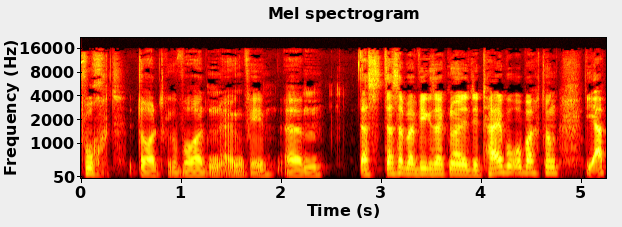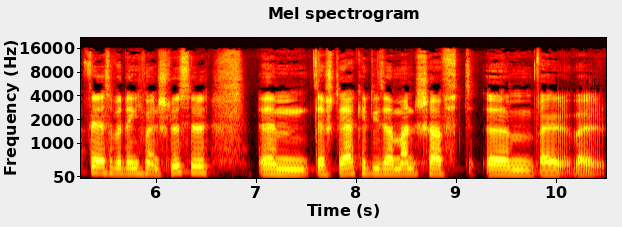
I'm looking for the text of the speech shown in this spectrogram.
Wucht dort geworden irgendwie. Ähm, das, das aber, wie gesagt, nur eine Detailbeobachtung. Die Abwehr ist aber, denke ich mal, ein Schlüssel ähm, der Stärke dieser Mannschaft, ähm, weil, weil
